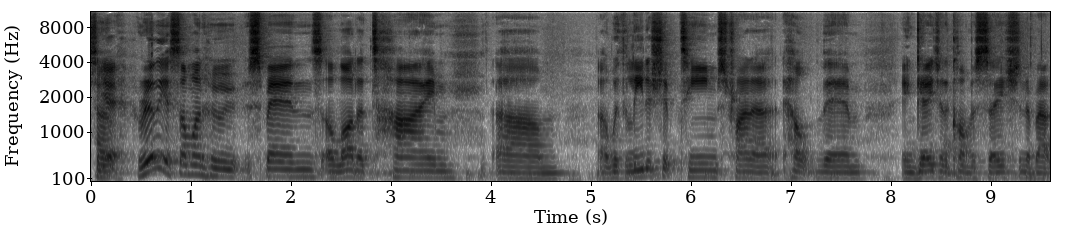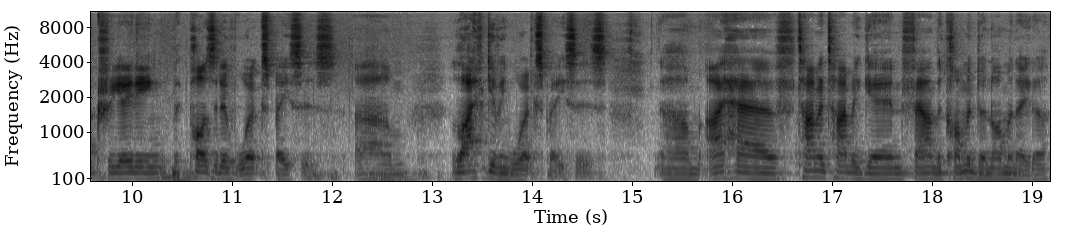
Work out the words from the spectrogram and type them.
So, yeah, really, as someone who spends a lot of time um, uh, with leadership teams trying to help them engage in a conversation about creating positive workspaces, um, life giving workspaces. Um, I have time and time again found the common denominator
